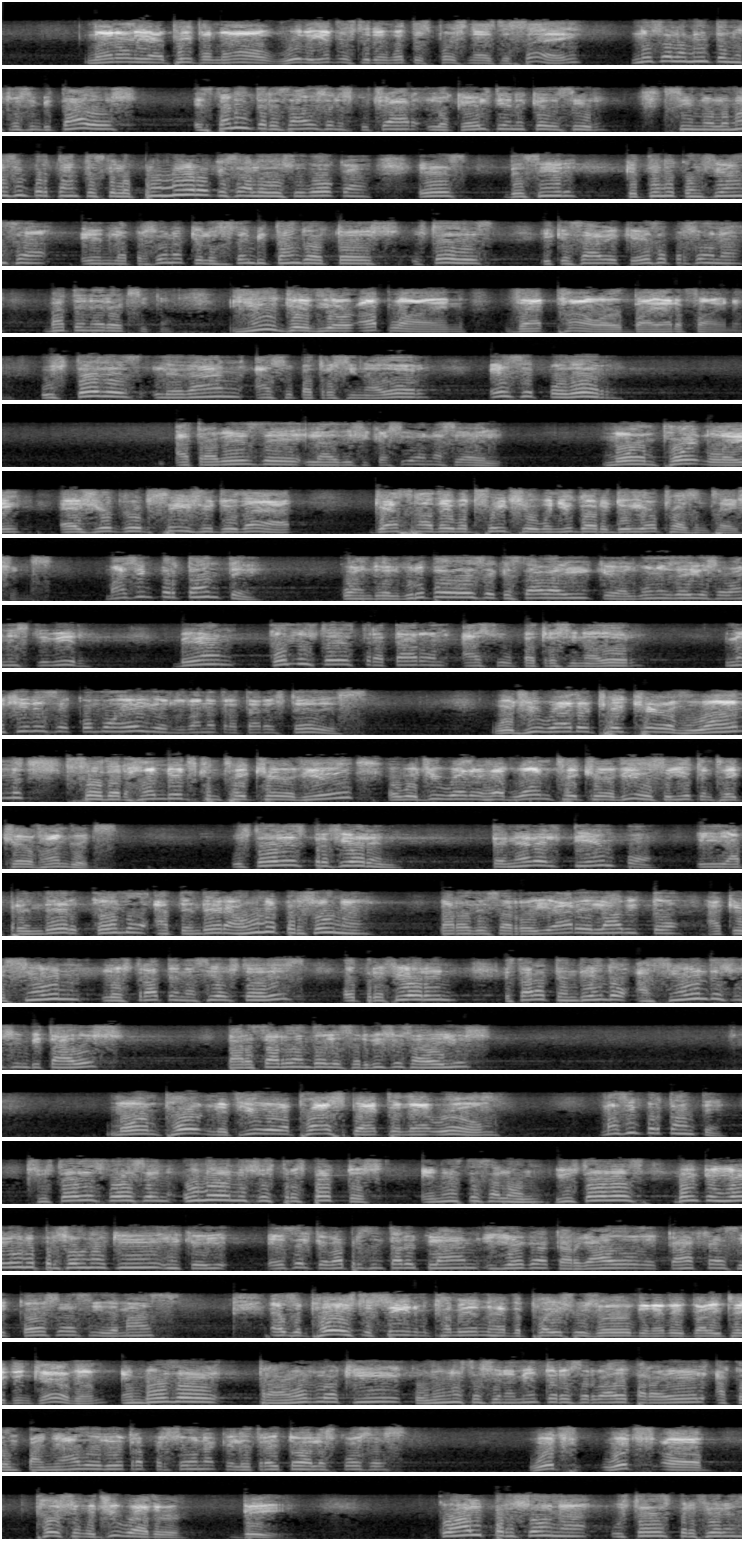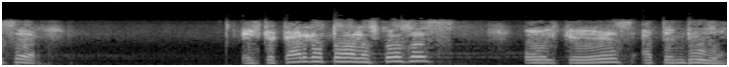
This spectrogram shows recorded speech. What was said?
Not only are people now really interested in what this person has to say, No solamente nuestros invitados están interesados en escuchar lo que él tiene que decir, sino lo más importante es que lo primero que sale de su boca es decir que tiene confianza en la persona que los está invitando a todos ustedes y que sabe que esa persona va a tener éxito. you give your upline that power by edifying them. Ustedes le dan a su patrocinador ese poder a través de la edificación hacia él. More importantly, as your group sees you do that, guess how they will treat you when you go to do your presentations? Más importante, cuando el grupo ese que estaba ahí, que algunos de ellos se van a inscribir, vean cómo ustedes trataron a su patrocinador, imagínense cómo ellos los van a tratar a ustedes. Would you rather take care of one so that hundreds can take care of you, or would you rather have one take care of you so you can take care of hundreds? Ustedes prefieren tener el tiempo y aprender cómo atender a una persona para desarrollar el hábito a que 100 los traten así a ustedes o prefieren estar atendiendo a 100 de sus invitados para estar dándoles servicios a ellos. More important, if you were a prospect in that room, Más importante, si ustedes fuesen uno de nuestros prospectos en este salón y ustedes ven que llega una persona aquí y que es el que va a presentar el plan y llega cargado de cajas y cosas y demás, as opposed to seeing him come in, have the place reserved, and everybody taking care of him, en vez de traerlo aquí con un estacionamiento reservado para él, acompañado de otra persona que le trae todas las cosas, which which uh, person would you rather be? ¿cuál persona ustedes prefieren ser? ¿El que carga todas las cosas o el que es atendido?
